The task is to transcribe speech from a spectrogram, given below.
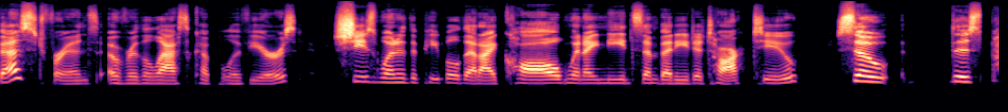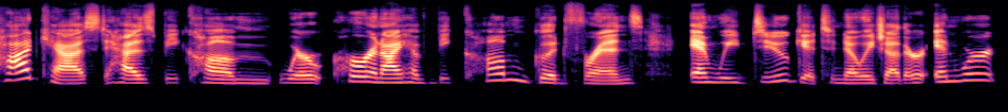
best friends over the last couple of years. She's one of the people that I call when I need somebody to talk to. So this podcast has become where her and I have become good friends and we do get to know each other and we're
